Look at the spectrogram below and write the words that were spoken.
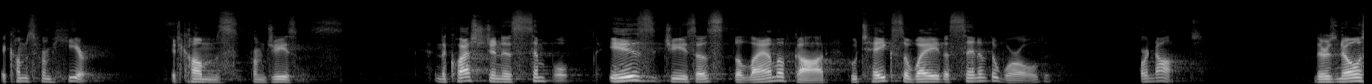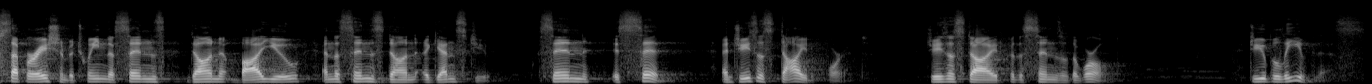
it comes from here. It comes from Jesus. And the question is simple Is Jesus the Lamb of God who takes away the sin of the world or not? There's no separation between the sins done by you and the sins done against you. Sin is sin, and Jesus died for it. Jesus died for the sins of the world. Do you believe this?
